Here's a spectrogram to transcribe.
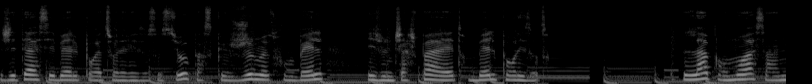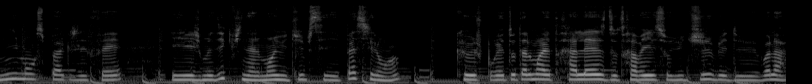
j'étais assez belle pour être sur les réseaux sociaux parce que je me trouve belle et je ne cherche pas à être belle pour les autres. Là pour moi c'est un immense pas que j'ai fait et je me dis que finalement YouTube c'est pas si loin, que je pourrais totalement être à l'aise de travailler sur YouTube et de voilà,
